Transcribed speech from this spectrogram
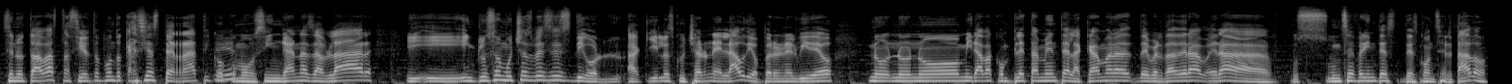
se notaba hasta cierto punto casi hasta errático, como sin ganas de hablar. Y, incluso muchas veces, digo, aquí lo escucharon en el audio, pero en el video no, no, no miraba completamente a la cámara. De verdad era, era pues, un Seferín desconcertado.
